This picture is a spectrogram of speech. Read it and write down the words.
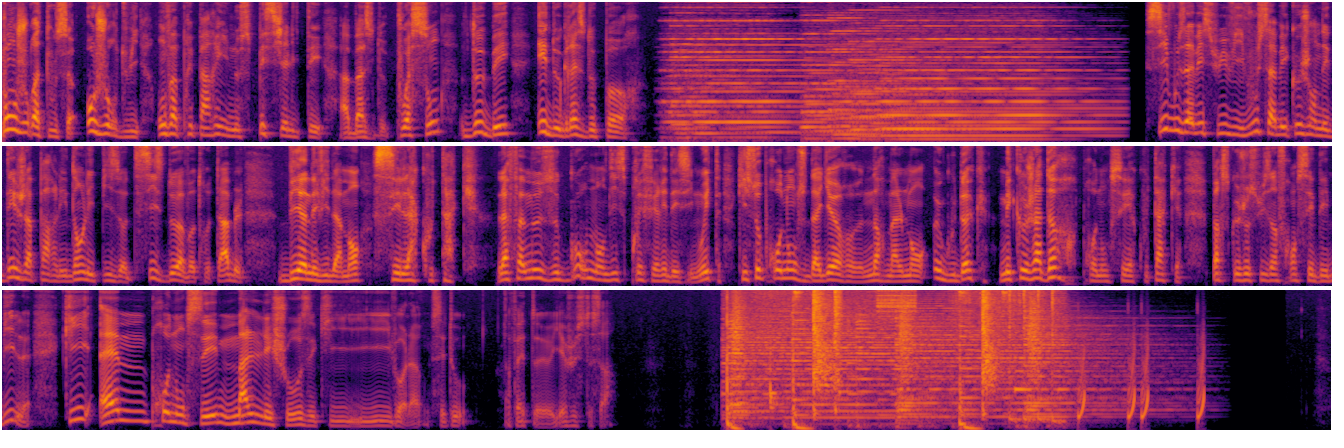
Bonjour à tous, aujourd'hui on va préparer une spécialité à base de poisson, de baies et de graisse de porc. Si vous avez suivi, vous savez que j'en ai déjà parlé dans l'épisode 6.2 à votre table. Bien évidemment, c'est l'akoutak, la fameuse gourmandise préférée des Inuits, qui se prononce d'ailleurs euh, normalement Egouduk, mais que j'adore prononcer akoutak, parce que je suis un français débile qui aime prononcer mal les choses et qui... voilà, c'est tout. En fait, euh, il y a juste ça.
